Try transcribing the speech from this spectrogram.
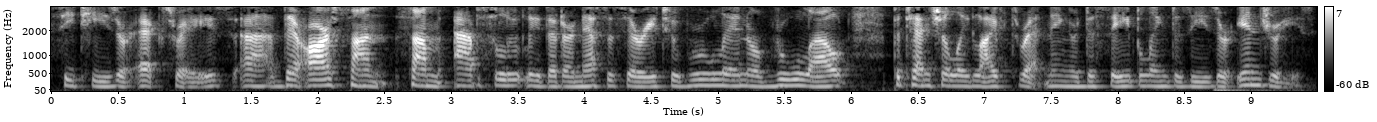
CTs or X-rays. Uh, there are some some absolutely that are necessary to rule in or rule out potentially life-threatening or disabling disease or injuries.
